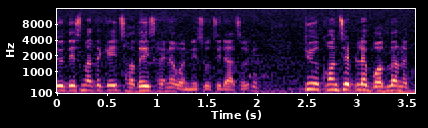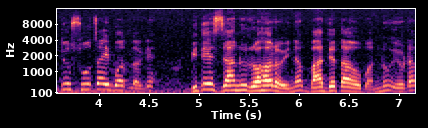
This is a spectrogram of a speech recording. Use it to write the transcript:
यो देशमा त केही छँदै छैन भन्ने सोचिरहेको छौ क्या? त्यो कन्सेप्टलाई बदल न त्यो सोचाइ बदल क्या? विदेश जानु रहर होइन बाध्यता हो भन्नु एउटा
